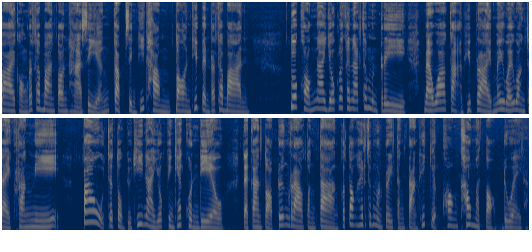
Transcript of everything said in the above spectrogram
บายของรัฐบาลตอนหาเสียง กับสิ่งที่ทำตอนที่เป็นรัฐบาล ตัวของนายกและคณะรัฐมนตรี แม้ว่าการอภิปรายไม่ไว้วางใจครั้งนี้ เป้าจะตกอยู่ที่นายกเพียงแค่คนเดียว แต่การตอบเรื่องราวต่างๆ ก็ต้องให้รัฐมนตรีต่างๆ ที่เกี่ยวข้องเข้ามาตอบด้วยค่ะ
